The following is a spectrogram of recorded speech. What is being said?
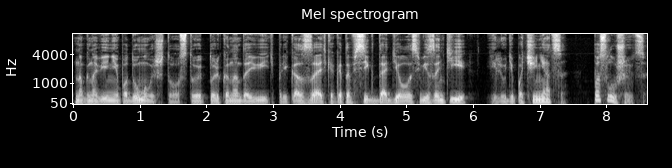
На мгновение подумалось, что стоит только надавить, приказать, как это всегда делалось в Византии, и люди подчинятся, послушаются,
